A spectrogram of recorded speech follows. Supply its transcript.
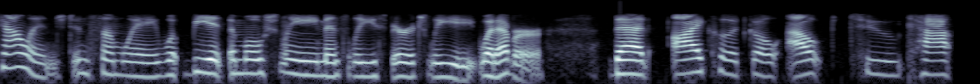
challenged in some way, what be it emotionally, mentally, spiritually, whatever, that I could go out to tap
